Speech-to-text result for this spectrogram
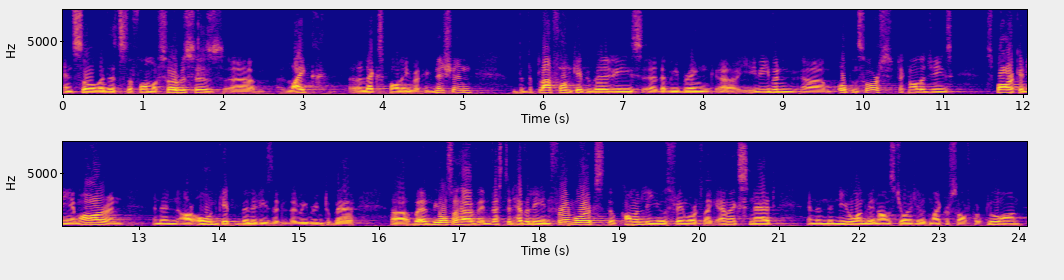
And so, whether it's the form of services uh, like uh, Lex Polly Rekognition, the, the platform capabilities uh, that we bring, uh, even uh, open source technologies, Spark and EMR, and, and then our own capabilities that, that we bring to bear. Uh, but we also have invested heavily in frameworks, the commonly used frameworks like MXNet, and then the new one we announced jointly with Microsoft called Gluon.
